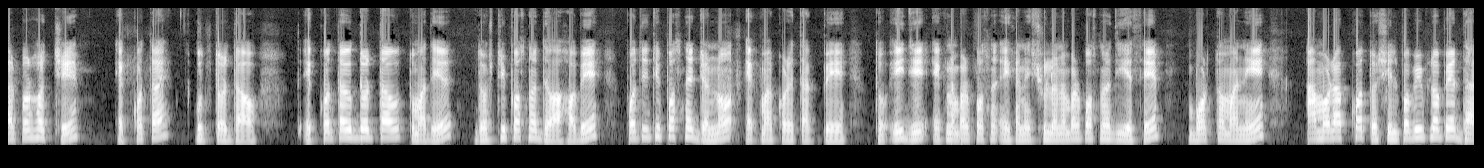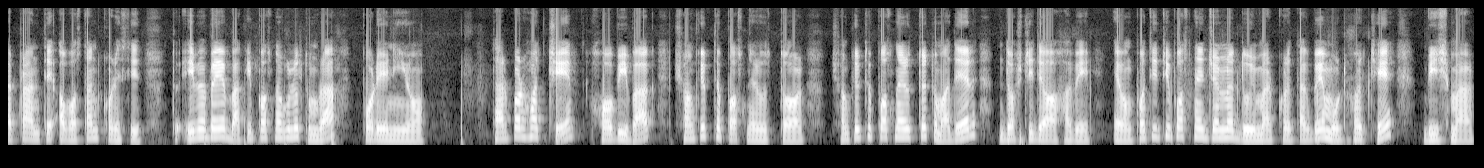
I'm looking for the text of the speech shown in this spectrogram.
তারপর হচ্ছে এক কথায় উত্তর দাও। এক কথায় উত্তর দাও, তোমাদের দশটি প্রশ্ন দেওয়া হবে। প্রতিটি প্রশ্নের জন্য এক মার্ক করে থাকবে। তো এই যে এক নম্বর প্রশ্ন, এখানে ষোলো নম্বর প্রশ্ন দিয়েছে, বর্তমানে আমরা কত শিল্প বিপ্লবের দ্বার প্রান্তে অবস্থান করেছি? তো এইভাবে বাকি প্রশ্নগুলো তোমরা পড়ে নিও। তারপর হচ্ছে হ বিভাগ, সংক্ষিপ্ত প্রশ্নের উত্তর। সংক্ষিপ্ত প্রশ্নের উত্তর তোমাদের দশটি দেওয়া হবে এবং প্রতিটি প্রশ্নের জন্য দুই মার্ক করে থাকবে, মোট হচ্ছে বিশ মার্ক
